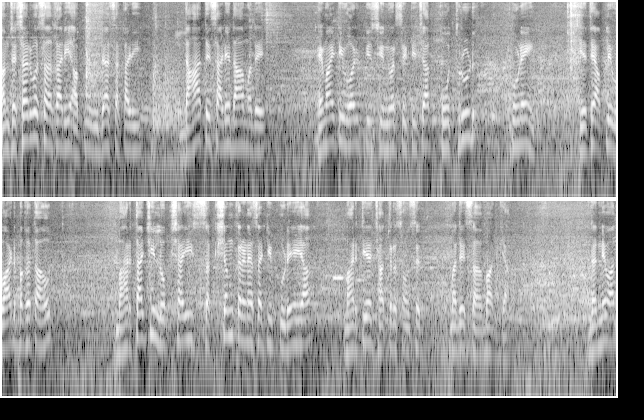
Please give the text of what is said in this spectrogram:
आमचे सर्व सहकारी आपली उद्या सकाळी दहा ते साडेदहामध्ये M I T world peace युनिव्हर्सिटीच्या कोथरूड पुणे येथे आपली वाट बघत आहोत. भारताची लोकशाही सक्षम करण्यासाठी पुढे या भारतीय छात्र संसदमध्ये सहभाग घ्या. धन्यवाद.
